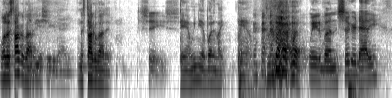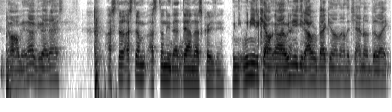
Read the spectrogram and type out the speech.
Well, let's talk about I'll be a it. sugar daddy. Let's talk about it. sheesh. Damn, we need a button like damn. We need a button, sugar daddy. oh man, that'd be badass. I still, I still, I still need that. Damn, that's crazy. We need we need to count. Uh, we need to get Albert back in on, on the channel and be like,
